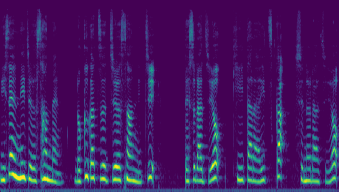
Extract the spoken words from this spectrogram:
2023年6月13日デスラジオ聞いたらいつか死ぬラジオ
